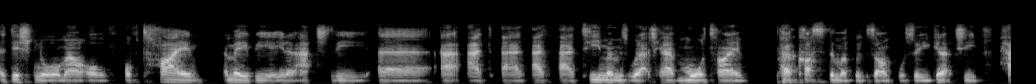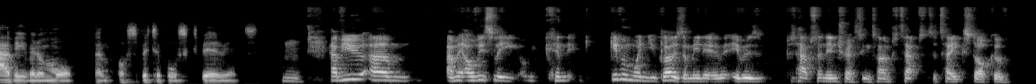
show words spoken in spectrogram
additional amount of of time and maybe you know actually uh, our, team members will actually have more time per customer, for example, so you can actually have even a more um, hospitable experience. Have you? Um, I mean, obviously, can given when you closed, I mean, it, it was perhaps an interesting time, perhaps to take stock of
